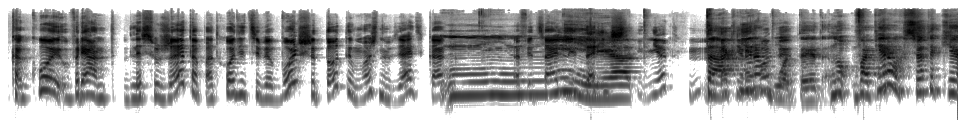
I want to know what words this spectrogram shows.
какой вариант для сюжета подходит тебе больше, то ты можно взять как официальный Нет, исторический. Нет, так, так не работает. работает. Ну, во-первых, все-таки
